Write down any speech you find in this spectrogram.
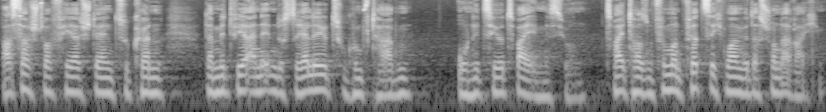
Wasserstoff herstellen zu können, damit wir eine industrielle Zukunft haben ohne CO2-Emissionen. 2045 wollen wir das schon erreichen.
